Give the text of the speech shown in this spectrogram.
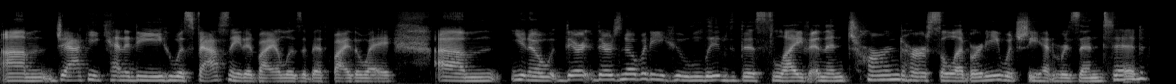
Um, Jackie Kennedy, who was fascinated by Elizabeth, by the way. Um, you know, there there's nobody who lived this life and then turned her celebrity, which she had resented,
